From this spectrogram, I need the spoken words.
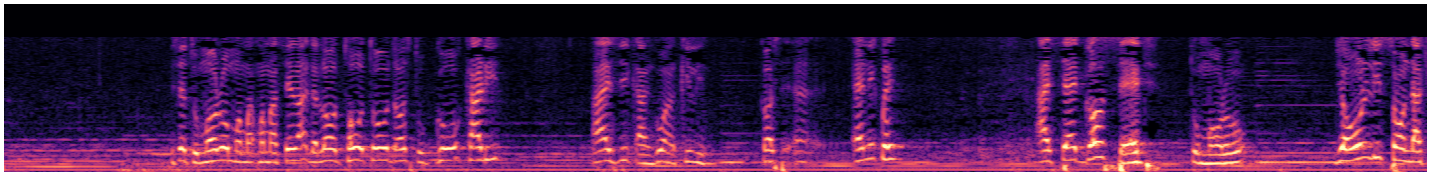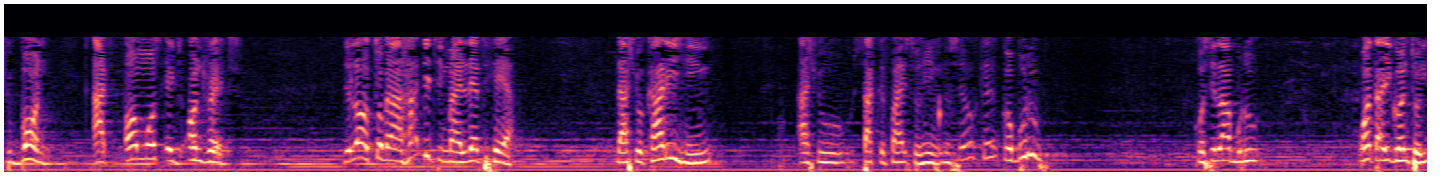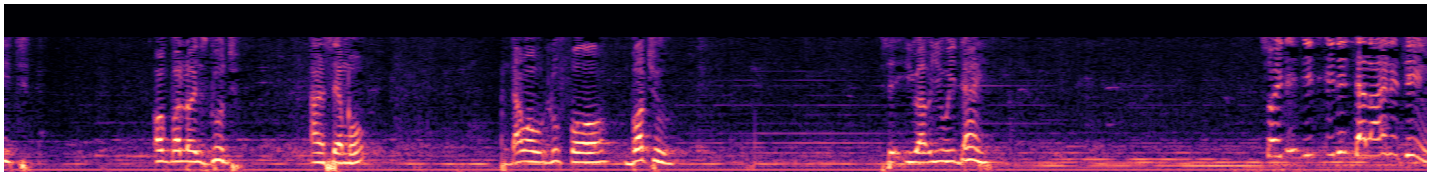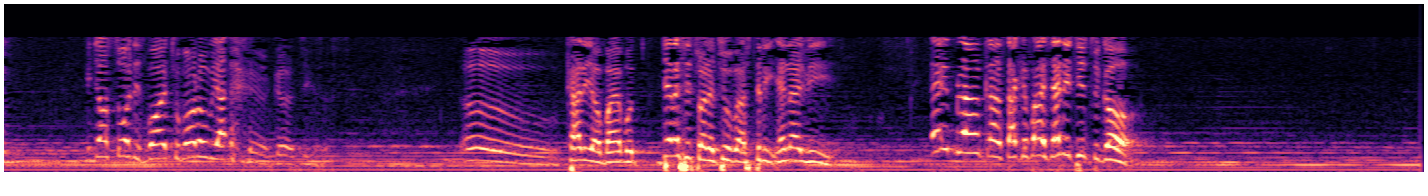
He said, Tomorrow, Mama, Mama Sarah, the Lord told, told us to go carry Isaac and go and kill him. Because, uh, anyway, I said, God said, Tomorrow, your only son that you born at almost age 100, the Lord told me, I had it in my left ear that I should carry him, I should sacrifice to him. You say, Okay, go. Kosila buru. What are you going to eat? Ogbolo is good and semo. That one will look for bottle. Say you are, you will die. So he, he, he didn't tell her anything. He just told his boy, tomorrow we are. God, Jesus. Oh, carry your Bible. Genesis 22, verse 3, NIV. Abraham can sacrifice anything to God.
